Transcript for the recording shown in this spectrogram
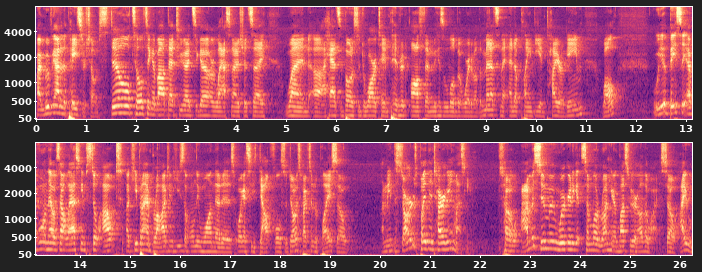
All right, moving on to the Pacers. So I'm still tilting about that two nights ago, or last night, I should say, when uh, I had Sabonis and Duarte and pivoted off them because I was a little bit worried about the minutes, and they end up playing the entire game. Well, we have basically everyone that was out last game still out. Uh, keep an eye on Brogdon. He's the only one that is, well, I guess he's doubtful, so don't expect him to play. So, I mean, the starters played the entire game last game. So I'm assuming we're going to get similar run here unless we are otherwise. So I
